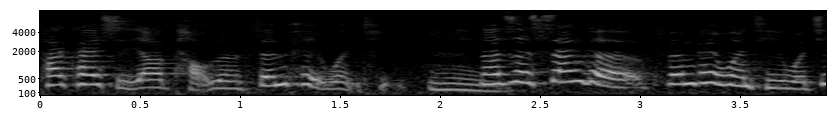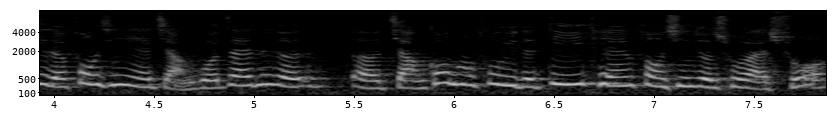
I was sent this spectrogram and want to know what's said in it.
他开始要讨论分配问题。嗯，那这三个分配问题，我记得凤欣也讲过，在那个呃讲共同富裕的第一天，凤欣就出来说，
